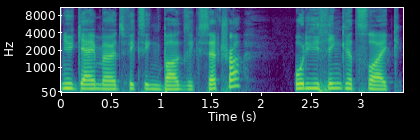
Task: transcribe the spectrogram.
new game modes, fixing bugs, etc., or do you think it's like,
